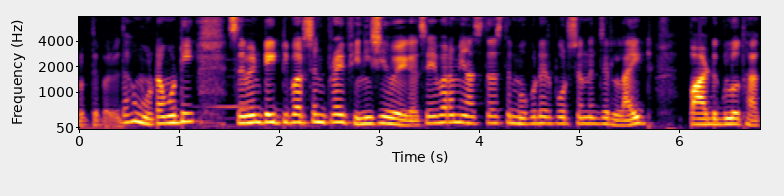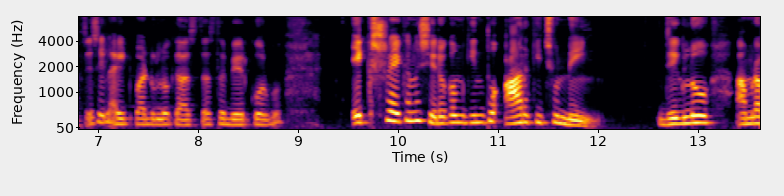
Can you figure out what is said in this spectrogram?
করতে পারবে। দেখো, মোটামুটি সেভেন্টি এইট্টি পার্সেন্ট প্রায় ফিনিশই হয়ে গেছে। এবার আমি আস্তে আস্তে মুকুটের পোর্শনের যে লাইট পার্টগুলো থাকছে, সেই লাইট পার্টগুলোকে আস্তে আস্তে বের করব। এক্সট্রা এখানে সেরকম কিন্তু আর কিছু নেই। যেগুলো আমরা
